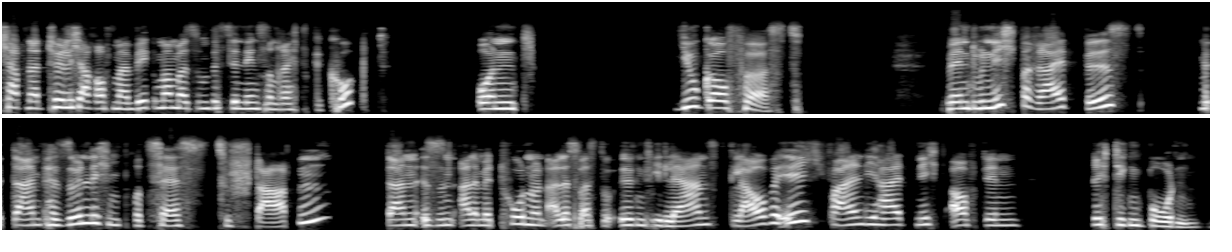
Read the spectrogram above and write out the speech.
ich habe natürlich auch auf meinem Weg immer mal so ein bisschen links und rechts geguckt und you go first. Wenn du nicht bereit bist, mit deinem persönlichen Prozess zu starten, dann sind alle Methoden und alles, was du irgendwie lernst, glaube ich, fallen die halt nicht auf den richtigen Boden.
